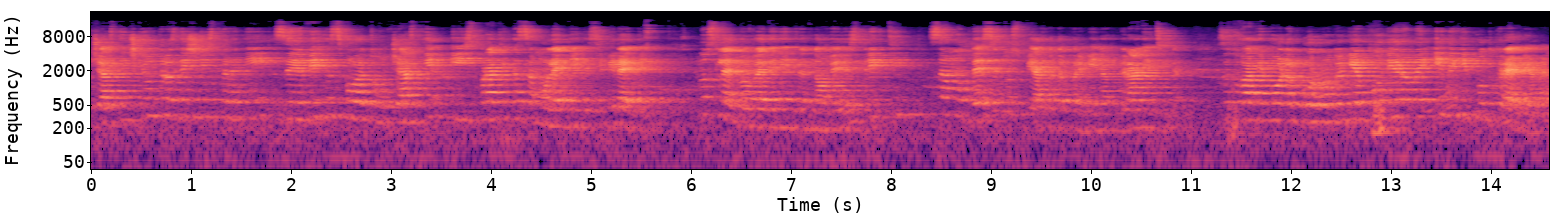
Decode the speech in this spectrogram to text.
участнички от различни страни заявиха своето участие и изпратиха самолетните си билети. Но след въведените нови рестрикции, само 10 успяха да преминат границите. Затова ви моля бурно да ги аплодираме и да ги подкрепяме.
